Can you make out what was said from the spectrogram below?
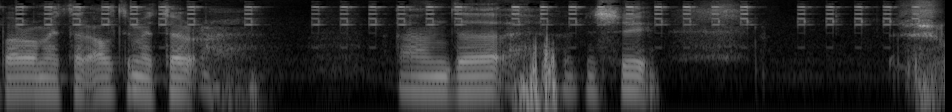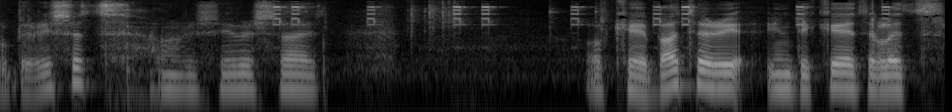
barometer altimeter and uh, let me see should be reset on receiver side okay battery indicator let's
